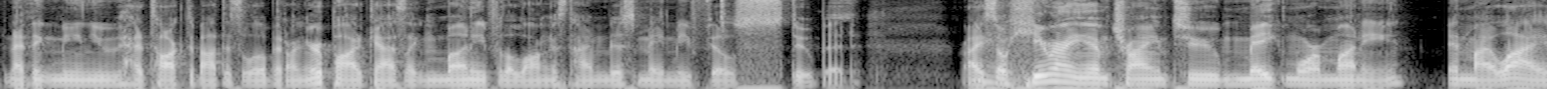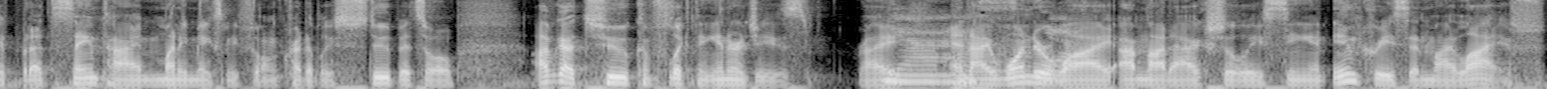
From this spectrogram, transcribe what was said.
and I think me and you had talked about this a little bit on your podcast. Like money for the longest time just made me feel stupid, right? So here I am trying to make more money in my life, but at the same time, money makes me feel incredibly stupid. So I've got two conflicting energies, right? and I Yes. wonder why I'm not actually seeing an increase in my life.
